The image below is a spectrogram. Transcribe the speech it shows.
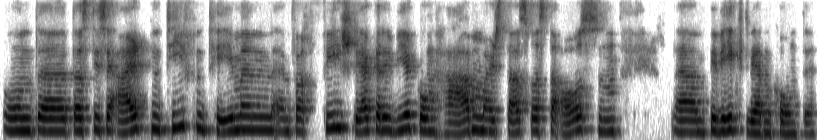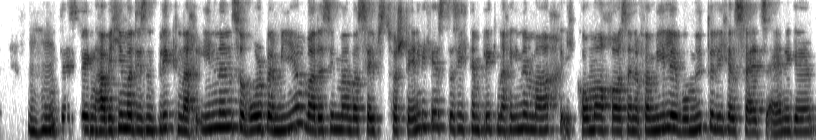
Und äh, dass diese alten, tiefen Themen einfach viel stärkere Wirkung haben als das, was da außen äh, bewegt werden konnte. Mhm. Und deswegen habe ich immer diesen Blick nach innen, sowohl bei mir war das immer was Selbstverständliches, dass ich den Blick nach innen mache. Ich komme auch aus einer Familie, wo mütterlicherseits einige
